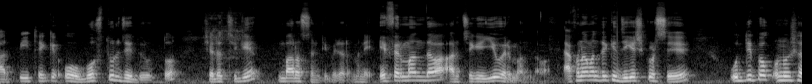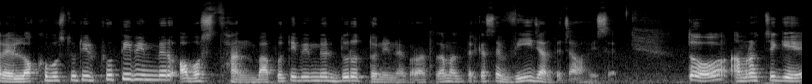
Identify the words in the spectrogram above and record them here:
আর পি থেকে ও বস্তুর যে দূরত্ব, সেটা হচ্ছে গিয়ে বারো সেন্টিমিটার মানে এফ এর মান দেওয়া আর হচ্ছে গিয়ে ইউ এর মান দেওয়া। এখন আমাদেরকে জিজ্ঞেস করছে, উদ্দীপক অনুসারে লক্ষ্যবস্তুটির প্রতিবিম্বের অবস্থান বা প্রতিবিম্বের দূরত্ব নির্ণয় করা, অর্থাৎ আমাদের কাছে ভি জানতে চাওয়া হয়েছে। তো আমরা হচ্ছে গিয়ে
